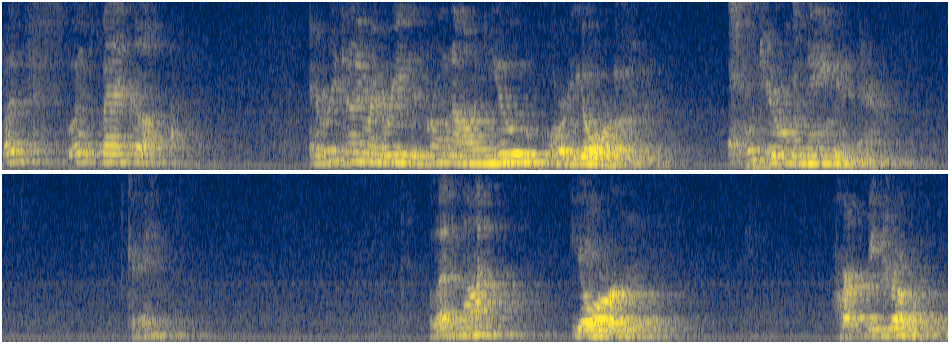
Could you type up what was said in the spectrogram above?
Let's let's back up. Every time I read the pronoun you or your, put your own name in there. Okay? Let not your heart be troubled.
